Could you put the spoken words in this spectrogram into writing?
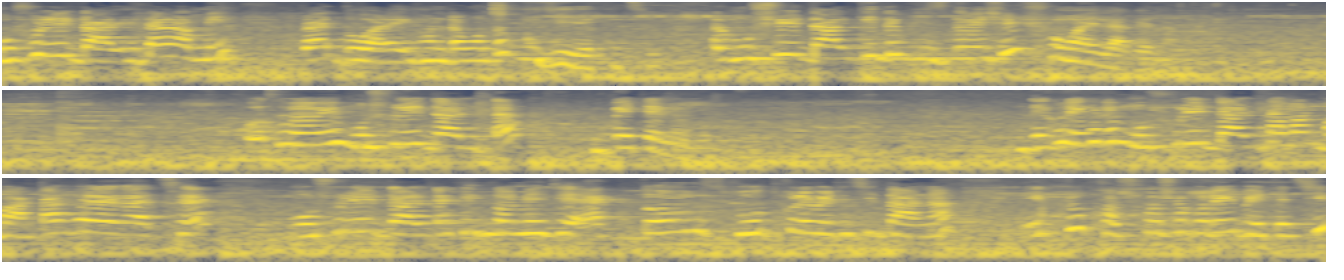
মুসুরির ডালটা আমি প্রায় দু আড়াই ঘণ্টা মতো ভিজিয়ে রেখেছি। আর মুসুরির ডাল কিন্তু ভিজতে বেশি সময় লাগে না। প্রথমে আমি মুসুরির ডালটা বেটে নেব। দেখুন, এখানে মুসুরির ডালটা আমার বাটা হয়ে গেছে। মুসুরির ডালটা কিন্তু আমি যে একদম স্মুথ করে বেটেছি তা না, একটু খসখসা করেই বেটেছি।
